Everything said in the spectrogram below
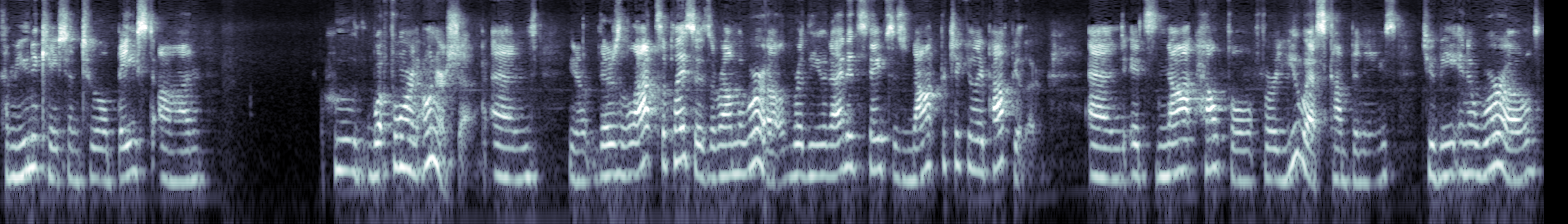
communication tool based on who what foreign ownership and you know, there's lots of places around the world where the United States is not particularly popular. And it's not helpful for US companies to be in a world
